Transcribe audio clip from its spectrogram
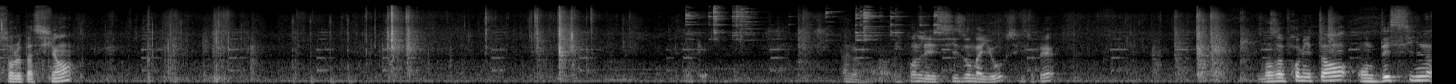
sur le patient. Ok. Alors, je vais les ciseaux maillots, s'il te plaît. Dans un premier temps, on dessine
